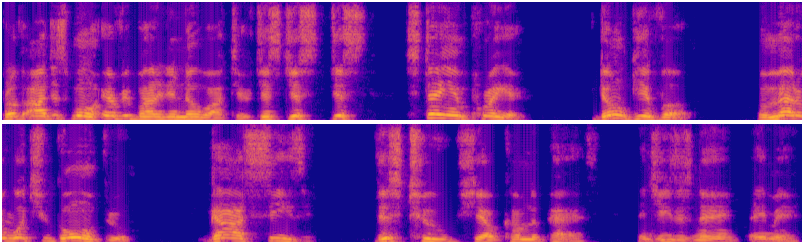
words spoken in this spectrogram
Brother, I just want everybody to know out there. Just just just stay in prayer. Don't give up. No matter what you're going through, God sees it. This too shall come to pass. In Jesus' name, amen.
